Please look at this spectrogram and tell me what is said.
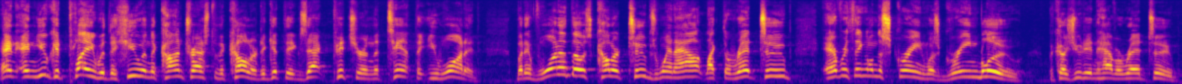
And, and you could play with the hue and the contrast of the color to get the exact picture and the tint that you wanted. But if one of those color tubes went out, like the red tube, everything on the screen was green blue because you didn't have a red tube.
